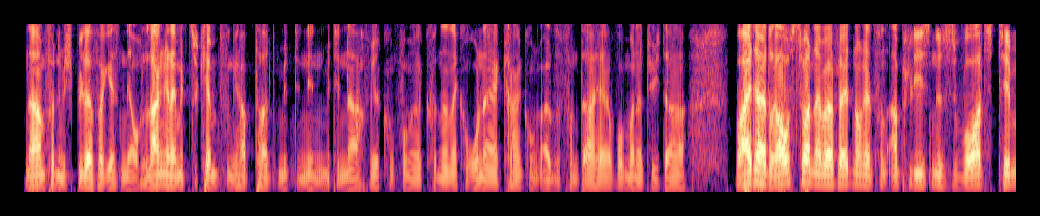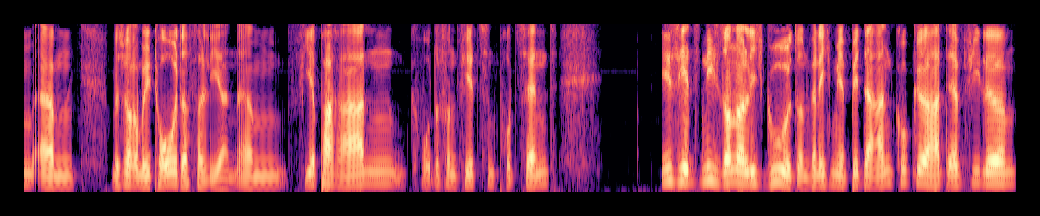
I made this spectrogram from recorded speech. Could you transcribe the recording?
Namen von dem Spieler vergessen, der auch lange damit zu kämpfen gehabt hat, mit den, mit den Nachwirkungen von einer, einer Corona-Erkrankung. Also von daher wollen wir natürlich da weiter drauf schauen, aber vielleicht noch jetzt so ein abschließendes Wort, Tim. Ähm, müssen wir auch über die Torhüter verlieren. Ähm, vier Paraden, Quote von 14 Prozent, ist jetzt nicht sonderlich gut. Und wenn ich mir bitte angucke, hat er viele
